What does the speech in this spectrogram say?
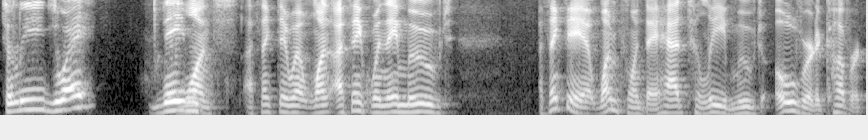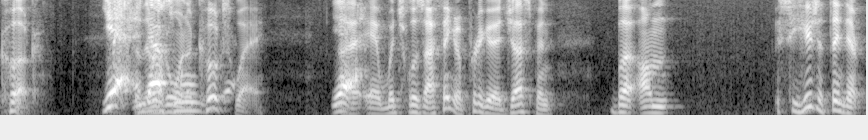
Talib's way? They once, I think they went one. I think when they moved, I think they at one point they had Talib moved over to cover Cook. Yeah, so and that's going to Cook's yeah. way. Yeah, uh, and which was I think a pretty good adjustment. But um, see, here's the thing that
